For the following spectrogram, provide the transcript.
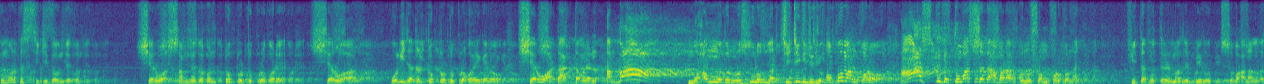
তোমার কাছে চিঠি দেন যেত না। শেরওয়ার সামনে যখন টুকরো টুকরো করে শেরওয়ার কলিজাটা টুকরো টুকরো হয়ে গেল শেরওয়া ডাক দা বলেন, আব্বা, মোহাম্মদুর রসুল্লাহর চিঠিকে যদি অপমান করো, আজ থেকে তোমার সাথে আমার আর কোনো সম্পর্ক নাই। পিতা পুত্রের মাঝে বিরোধ সুবাহ আল্লাহ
